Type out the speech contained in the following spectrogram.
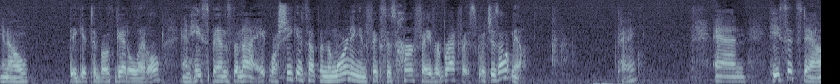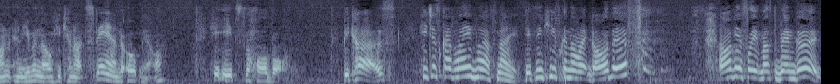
you know, they get to both get a little, and he spends the night. Well, she gets up in the morning and fixes her favorite breakfast, which is oatmeal. Okay? And he sits down, and even though he cannot stand oatmeal, he eats the whole bowl because he just got laid last night. Do you think he's going to let go of this? Obviously, it must have been good.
